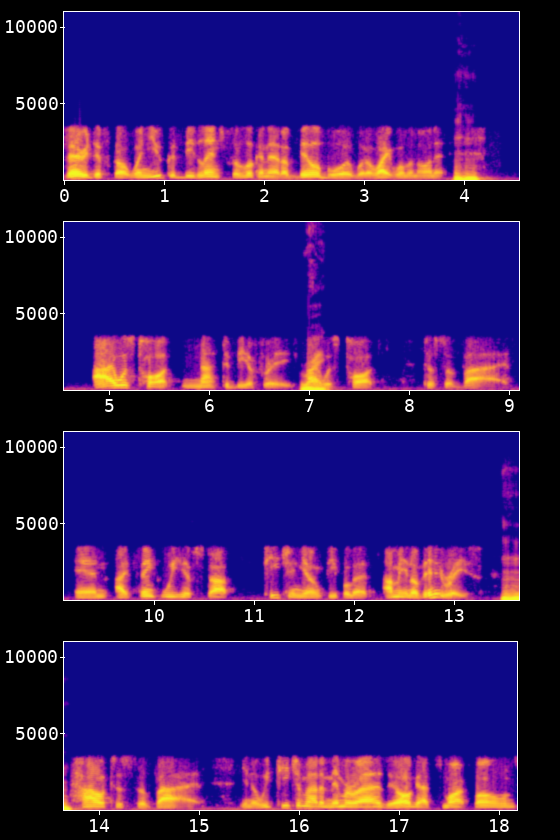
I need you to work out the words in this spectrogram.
very difficult, when you could be lynched for looking at a billboard with a white woman on it, Mm-hmm. I was taught not to be afraid. Right. I was taught to survive. And I think we have stopped teaching young people that, I mean, of any race, Mm-hmm. how to survive. You know, we teach them how to memorize. They all got smartphones.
